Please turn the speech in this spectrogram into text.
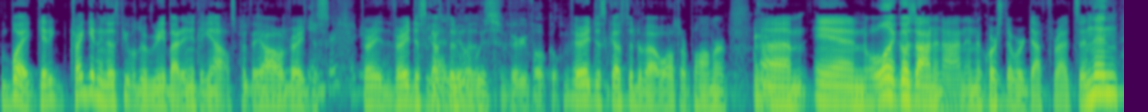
Boy, getting, try getting those people to agree about anything else, but they all very, dis- very, very disgusted yeah, Newt with. was very vocal. Very disgusted about Walter Palmer, um, and well, it goes on and on. And of course, there were death threats, and then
